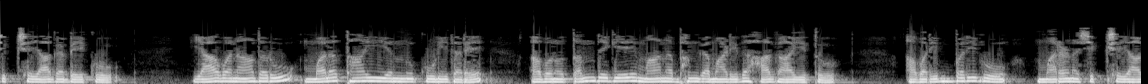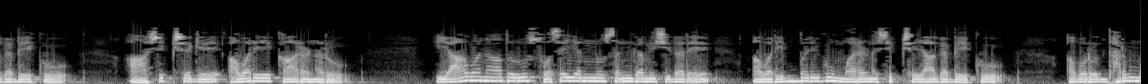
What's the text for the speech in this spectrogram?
ಶಿಕ್ಷೆಯಾಗಬೇಕು ಯಾವನಾದರೂ ಮಲತಾಯಿಯನ್ನು ಕೂಡಿದರೆ ಅವನು ತಂದೆಗೆ ಮಾನಭಂಗ ಮಾಡಿದ ಹಾಗಾಯಿತು. ಅವರಿಬ್ಬರಿಗೂ ಮರಣ ಶಿಕ್ಷೆಯಾಗಬೇಕು. ಆ ಶಿಕ್ಷೆಗೆ ಅವರೇ ಕಾರಣರು. ಯಾವನಾದರೂ ಸೊಸೆಯನ್ನು ಸಂಗಮಿಸಿದರೆ ಅವರಿಬ್ಬರಿಗೂ ಮರಣ ಶಿಕ್ಷೆಯಾಗಬೇಕು. ಅವರು ಧರ್ಮ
